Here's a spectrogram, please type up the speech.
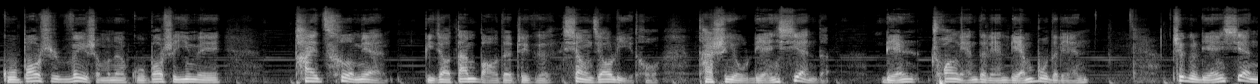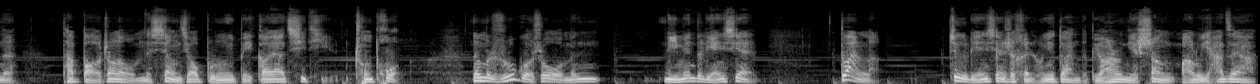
鼓包是为什么呢？鼓包是因为胎侧面。比较单薄的这个橡胶里头，它是有连线的，连窗帘的连，帘布的连。这个连线呢，它保证了我们的橡胶不容易被高压气体冲破。那么如果说我们里面的连线断了，这个连线是很容易断的。比方说你上马路牙子呀，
